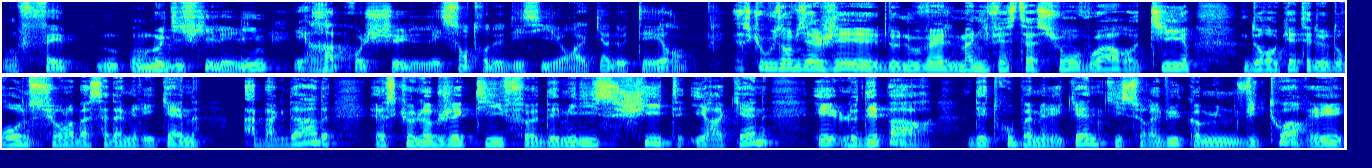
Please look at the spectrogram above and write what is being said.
ont, fait, ont modifié les lignes et rapproché les centres de décision irakiens de Téhéran. Est-ce que vous envisagez de nouvelles manifestations, voire tirs de roquettes et de drones sur l'ambassade américaine à Bagdad. Est-ce que l'objectif des milices chiites irakiennes est le départ des troupes américaines qui serait vu comme une victoire et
